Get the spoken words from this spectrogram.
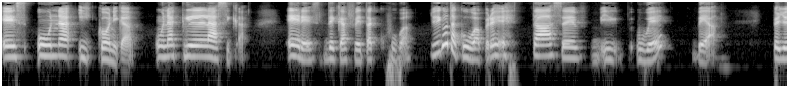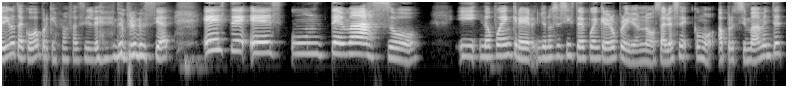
es una icónica, una clásica. Eres de Café Tacuba. Yo digo Tacuba, pero es C V B A. Pero yo digo Tacuba porque es más fácil de, pronunciar. Este es un temazo. Y no pueden creer, yo no sé si ustedes pueden creerlo, pero yo no. Salió hace como aproximadamente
